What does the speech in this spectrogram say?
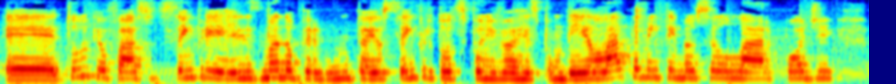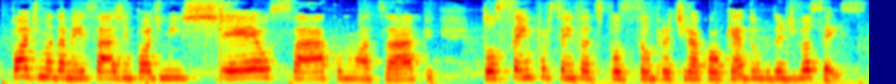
é, tudo que eu faço, sempre eles mandam pergunta, eu sempre estou disponível a responder. Lá também tem meu celular, pode, pode mandar mensagem, pode me encher o saco no WhatsApp. Estou 100% à disposição para tirar qualquer dúvida de vocês.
